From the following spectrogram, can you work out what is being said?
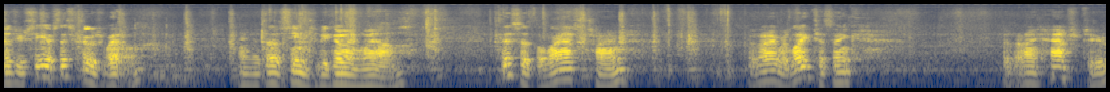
Because you see, if this goes well, and it does seem to be going well, this is the last time that I would like to think that I have to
